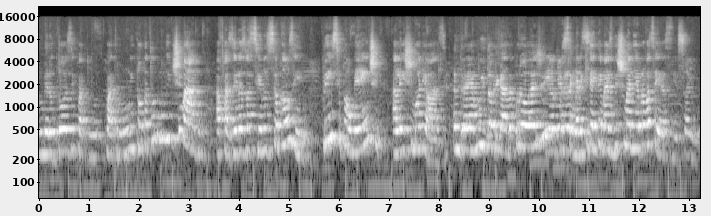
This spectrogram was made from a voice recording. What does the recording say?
número 1241. Então tá todo mundo intimado a fazer as vacinas do seu cãozinho, principalmente a leishmaniose. Andréia, muito obrigada por hoje. Eu que Semana que vem tem mais bicho mania para vocês. Isso aí.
